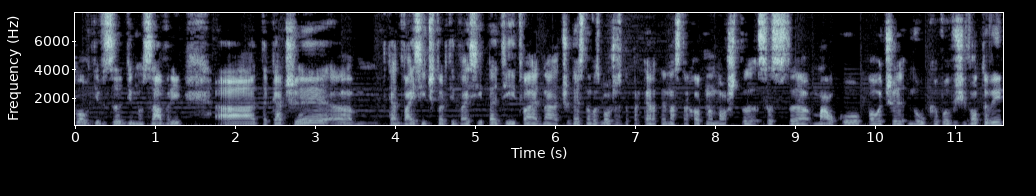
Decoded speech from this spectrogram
Пловдив за динозаври. А, така че а, така 24-25 и това е една чудесна възможност да прекарате една страхотна нощ с малко повече наука в живота ви.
